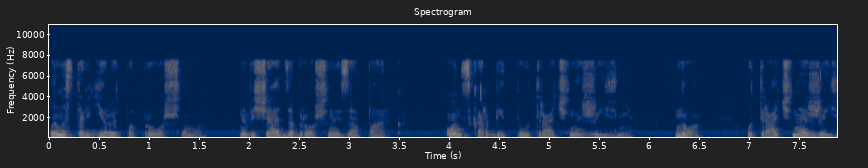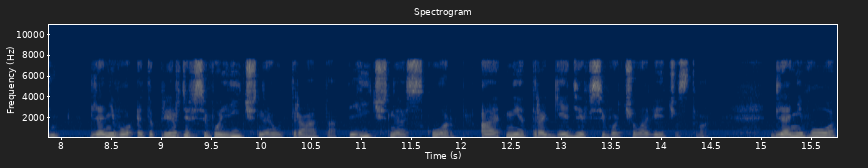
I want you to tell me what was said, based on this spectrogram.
Он ностальгирует по прошлому, навещает заброшенный зоопарк. Он скорбит по утраченной жизни. Но утраченная жизнь для него это прежде всего личная утрата, личная скорбь, а не трагедия всего человечества. Для него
